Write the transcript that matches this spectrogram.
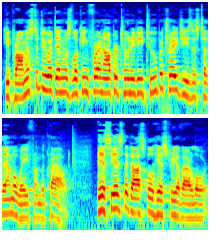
He promised to do it and was looking for an opportunity to betray Jesus to them away from the crowd. This is the gospel history of our Lord.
